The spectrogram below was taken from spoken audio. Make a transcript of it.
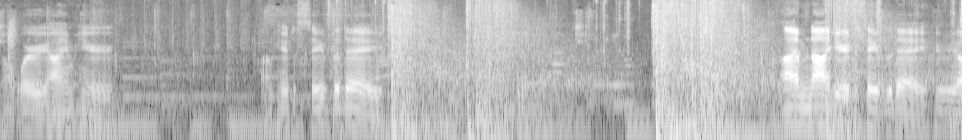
Don't worry, I am here. I'm here to save the day. I'm not here to save the day. Here we go.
